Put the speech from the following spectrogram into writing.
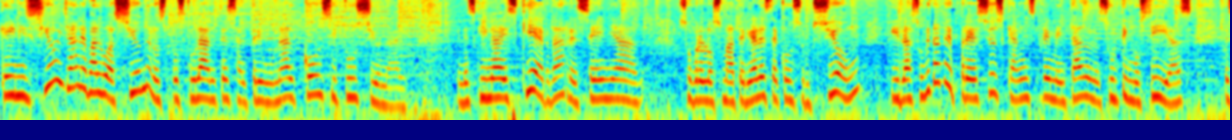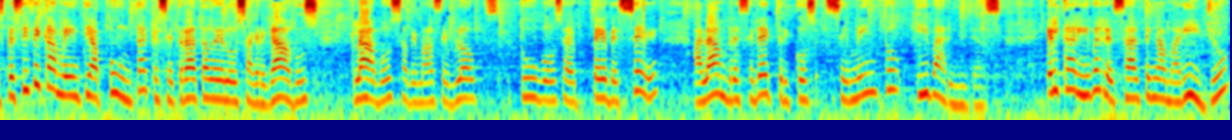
que inició ya la evaluación de los postulantes al Tribunal Constitucional. En la esquina izquierda reseña sobre los materiales de construcción y la subida de precios que han experimentado en los últimos días. Específicamente apunta que se trata de los agregados, clavos, además de blocks, tubos eh, PVC, alambres eléctricos, cemento y varillas. El Caribe resalta en amarillo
